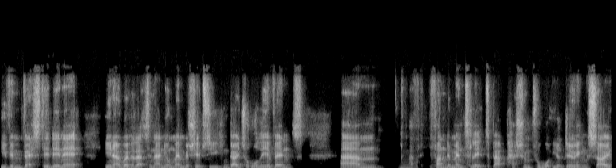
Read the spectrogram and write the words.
you've invested in it, you know, whether that's an annual membership so you can go to all the events. Um, mm. I think fundamentally it's about passion for what you're doing. So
